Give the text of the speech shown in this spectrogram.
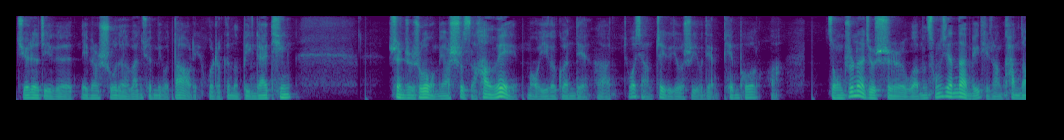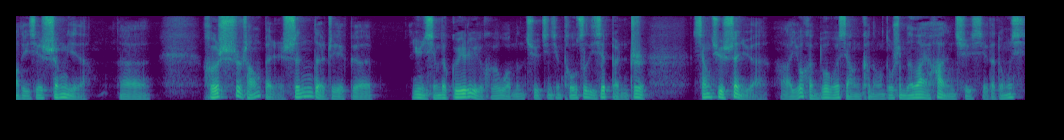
觉得这个那边说的完全没有道理，或者根本不应该听，甚至说我们要誓死捍卫某一个观点啊。我想这个就是有点偏颇了啊。总之呢，就是我们从现在媒体上看到的一些声音啊，呃。和市场本身的这个运行的规律和我们去进行投资的一些本质相去甚远啊，有很多我想可能都是门外汉去写的东西，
